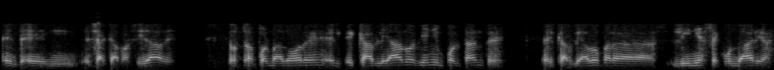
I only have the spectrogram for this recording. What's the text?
en, en esas capacidades. Los transformadores, el cableado es bien importante el cableado para líneas secundarias,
